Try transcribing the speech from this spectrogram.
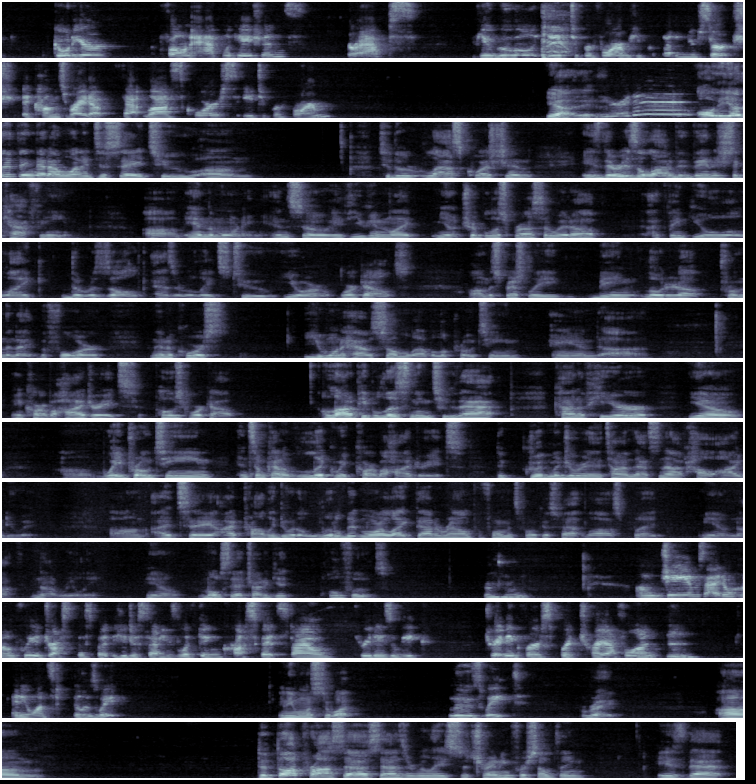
go to your phone applications or apps, if you Google Eat to Perform, if you put that in your search, it comes right up. Fat loss course, Eat to Perform. Yeah. Here it is. Oh, the other thing that I wanted to say to um, to the last question is there is a lot of Mhm. advantage to caffeine um, in the morning, and so if you can like you know triple espresso it up, I think you'll like the result as it relates to your workouts, um, especially being loaded up from the night before. And then of course you want to have some level of protein and uh, and carbohydrates post workout. A lot of people listening to that kind of hear, you know, um, whey protein and some kind of liquid carbohydrates. The good majority of the time, that's not how I do it. Um, I'd say I probably do it a little bit more like that around performance focused fat loss, but you know, not not really. You know, mostly I try to get whole foods. hmm Um, James, I don't know if we addressed this, but he just said he's lifting CrossFit style three days a week, training for a sprint triathlon, and he wants to lose weight. And he wants to what? Lose weight. Right. Um, the thought process as it relates to training for something is that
